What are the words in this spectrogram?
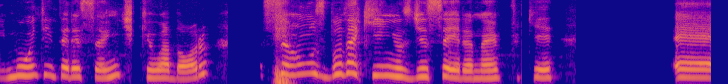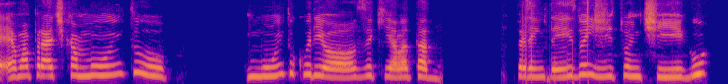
e muito interessante, que eu adoro, são os bonequinhos de cera, né? Porque é, é uma prática muito, muito curiosa que ela está presente desde o Egito Antigo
